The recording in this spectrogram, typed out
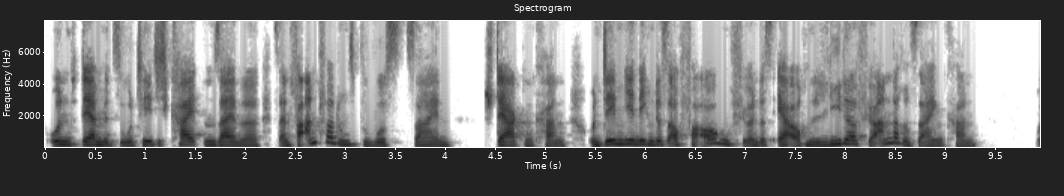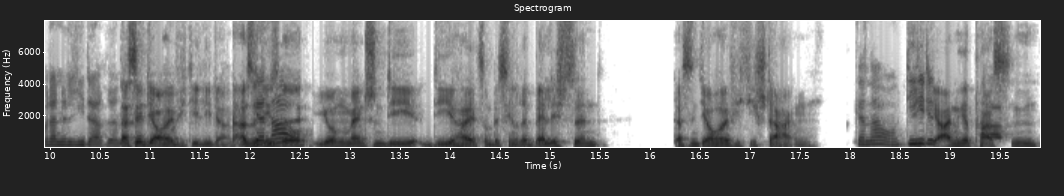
und der mit so Tätigkeiten seine, sein Verantwortungsbewusstsein stärken kann und demjenigen das auch vor Augen führen, dass er auch ein Leader für andere sein kann oder eine Leaderin. Das sind ja häufig die Leader. Also genau. diese jungen Menschen, die, die halt so ein bisschen rebellisch sind, das sind ja häufig die Starken. Genau. Die, die, die angepassten.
